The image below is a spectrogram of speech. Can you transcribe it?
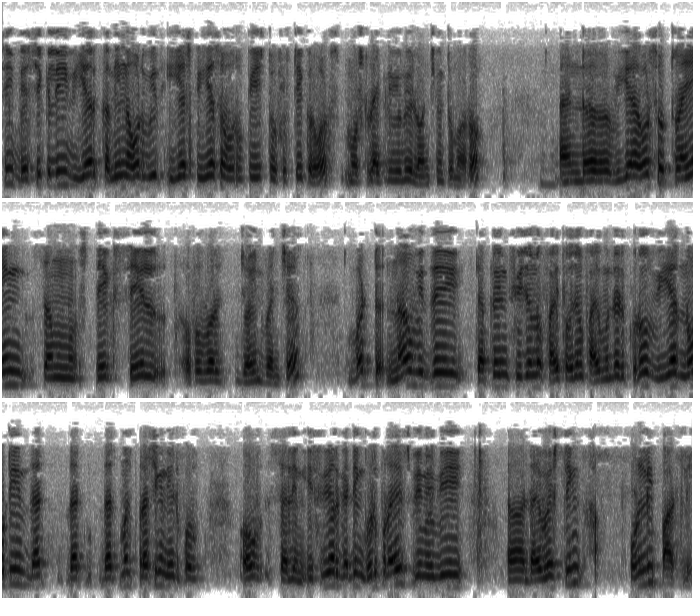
See, basically we are coming out with ESPS of rupees 250 crores. Most likely we will be launching tomorrow. And uh, we are also trying some stake sale of our joint venture. But now with the capital infusion of 5,500 crore, we are not in that, that, that much pressing need for of selling. If we are getting good price, we may be uh, divesting only partly.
